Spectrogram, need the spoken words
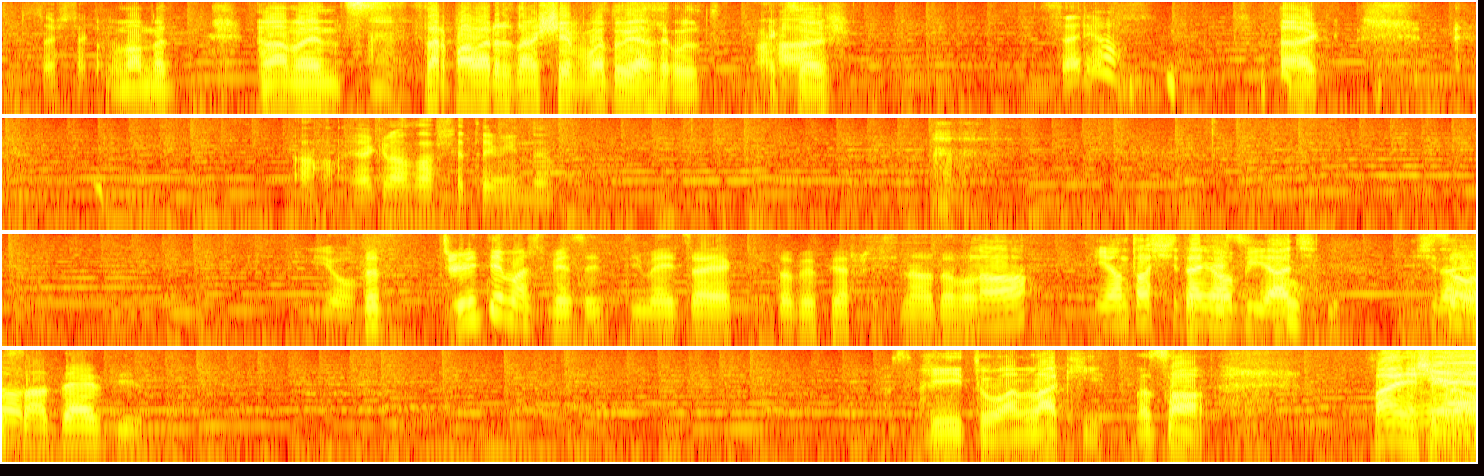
Czy coś takiego. Mamy, mamy Star Power, że tam się właduje ult, jak Aha. coś. Serio? Tak. Aha, ja gram zawsze tym innym. Ju. To, czyli ty masz więcej teammate'a, jak tobie pierwszy się naładował. No, i on to się To daje obijać. Się daje Co o... za debil. Kitu, unlucky. No co? Fajnie się Nie. grało.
